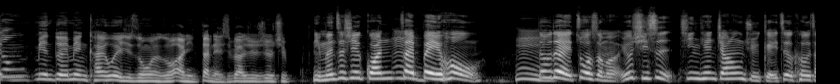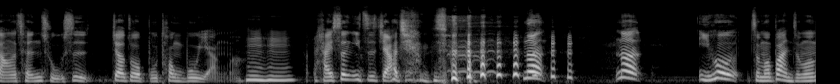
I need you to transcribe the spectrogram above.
中面，面对面开会，其中会说，啊，你但你是不是要去就去？你们这些官在背后。对不对？做什么？尤其是今天交通局给这个科长的惩处是叫做不痛不痒嘛。嗯哼，还剩一支嘉奖。那那以后怎么办？怎么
